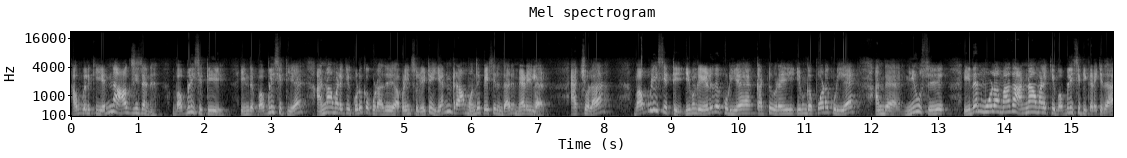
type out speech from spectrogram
அவங்களுக்கு என்ன ஆக்சிஜன்? பப்ளிசிட்டி இந்த பப்ளிசிட்டியை அண்ணாமலைக்கு கொடுக்கக்கூடாது அப்படின்னு சொல்லிட்டு என் ராம் வந்து பேசியிருந்தார் மேடையில். ஆக்சுவலாக பப்ளிசிட்டி இவங்க எழுதக்கூடிய கட்டுரை இவங்க போடக்கூடிய அந்த நியூஸு இதன் மூலமாக அண்ணாமலைக்கு பப்ளிசிட்டி கிடைக்குதா?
